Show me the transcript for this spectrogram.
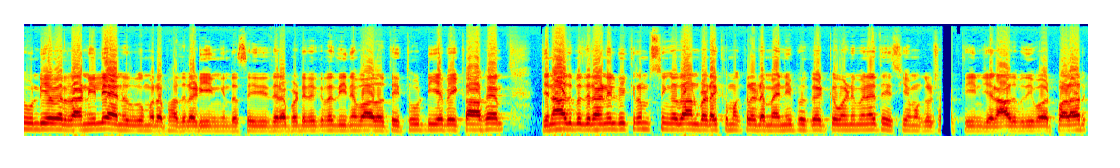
தூண்டியவர் ரணிலே அனுர்குமர பதிலடி என்கின்ற செய்தி தரப்பட்டிருக்கிறது. இனவாதத்தை தூண்டியவைக்காக ஜனாதிபதி ரணில் விக்ரம்சிங்க தான் வடக்கு மக்களிடம் மன்னிப்பு கேட்க வேண்டும் என தேசிய மக்கள் சக்தியின் ஜனாதிபதி வேட்பாளர்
